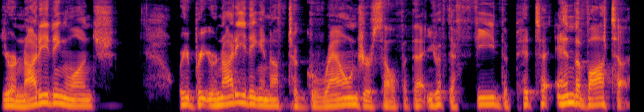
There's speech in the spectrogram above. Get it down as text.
you're not eating lunch, or but you're not eating enough to ground yourself at that. You have to feed the pitta and the vata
